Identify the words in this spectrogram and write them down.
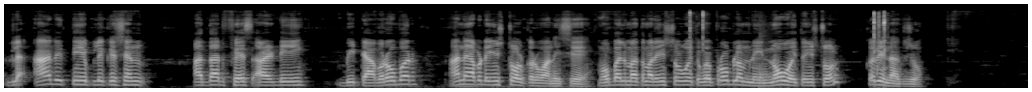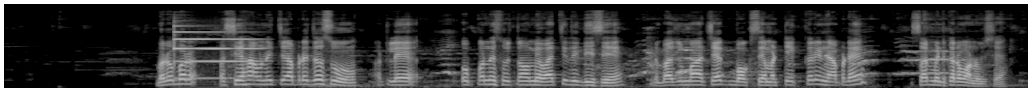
એટલે આ રીતની application Aadhaar, face RD beta, બરાબર? આને આપણે ઇન્સ્ટોલ કરવાની છે. મોબાઈલમાં તમારે ઇન્સ્ટોલ હોય તો કોઈ પ્રોબ્લેમ નહીં. ન હોય તો ઇન્સ્ટોલ કરી નાખજો. બરાબર? પછી હાવ નીચે આપણે જશું. એટલે ઉપરની સૂચનાઓ મેં વાંચી લીધી છે. અને બાજુમાં ચેક બોક્સ છે, એમાં ટીક કરીને આપણે સબમિટ કરવાનું છે.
